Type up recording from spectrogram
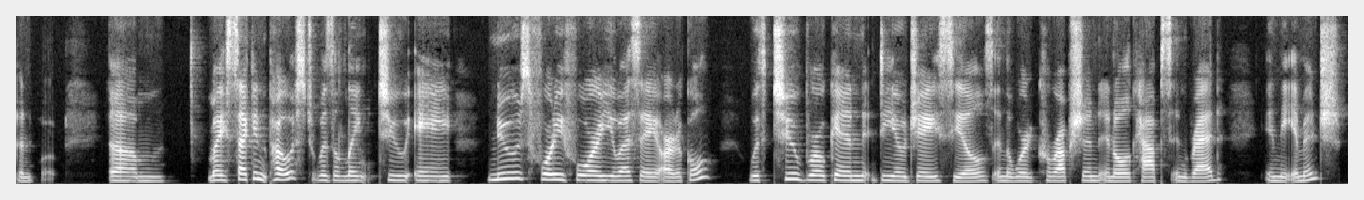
End quote. Um, my second post was a link to a News 44 USA article with two broken DOJ seals and the word corruption in all caps in red in the image.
